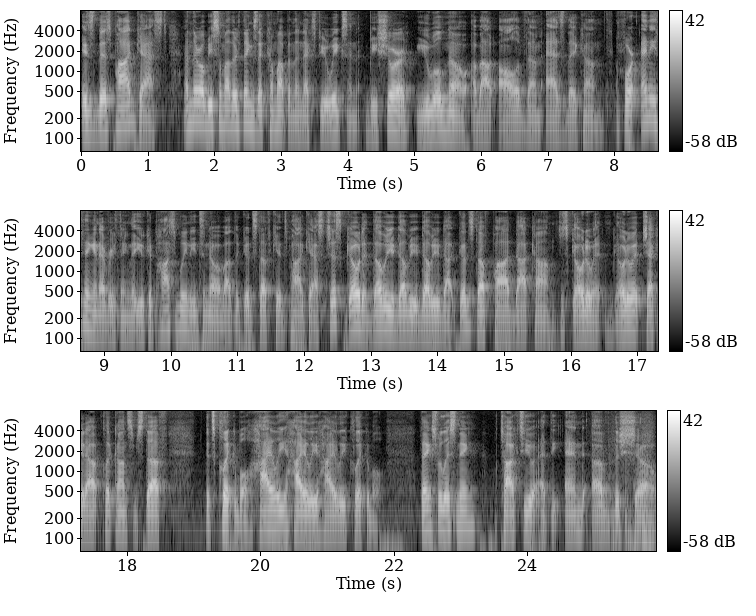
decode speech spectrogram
is this podcast. And there will be some other things that come up in the next few weeks, and be sure you will know about all of them as they come. For anything and everything that you could possibly need to know about the Good Stuff Kids podcast, just go to www.goodstuffpod.com. Just go to it. Go to it, check it out, click on some stuff. It's clickable, highly, highly, highly clickable. Thanks for listening. We'll talk to you at the end of the show.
